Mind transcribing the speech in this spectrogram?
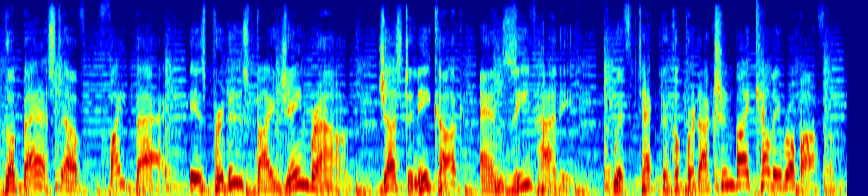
The Best of Fight Back is produced by Jane Brown, Justin Eacock, and Zeev Hadi, with technical production by Kelly Robotham.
